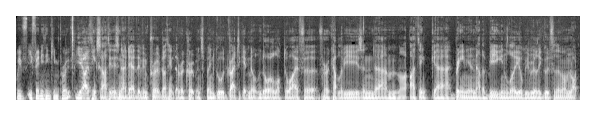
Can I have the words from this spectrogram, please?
we've, if anything, improved. Yeah, I think so. I think there's no doubt they've improved. I think the recruitment's been good. Great to get Milton Doyle locked away for, for a couple of years, and um, I think uh, bringing in another big in Lee will be really good for them. I'm not.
